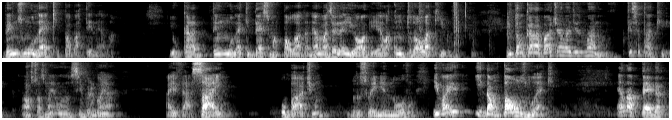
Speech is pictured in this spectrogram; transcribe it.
Vem uns moleque para bater nela. E o cara tem um moleque que desce uma paulada nela, mas ela é yogi, ela controla aquilo. Então o cara bate e ela diz, mano, por que você tá aqui? Ó, suas mães vão se envergonhar. Aí sai o Batman, Bruce Wayne novo, e vai e dá um pau nos moleque. Ela pega,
